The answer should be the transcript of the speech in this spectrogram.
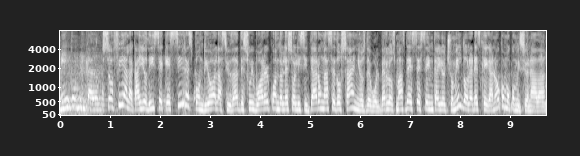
bien complicado. Sofía Lacayo dice que sí respondió a la ciudad de Sweetwater cuando le solicitaron hace dos años devolver los más de 68 mil dólares que ganó como comisionada.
